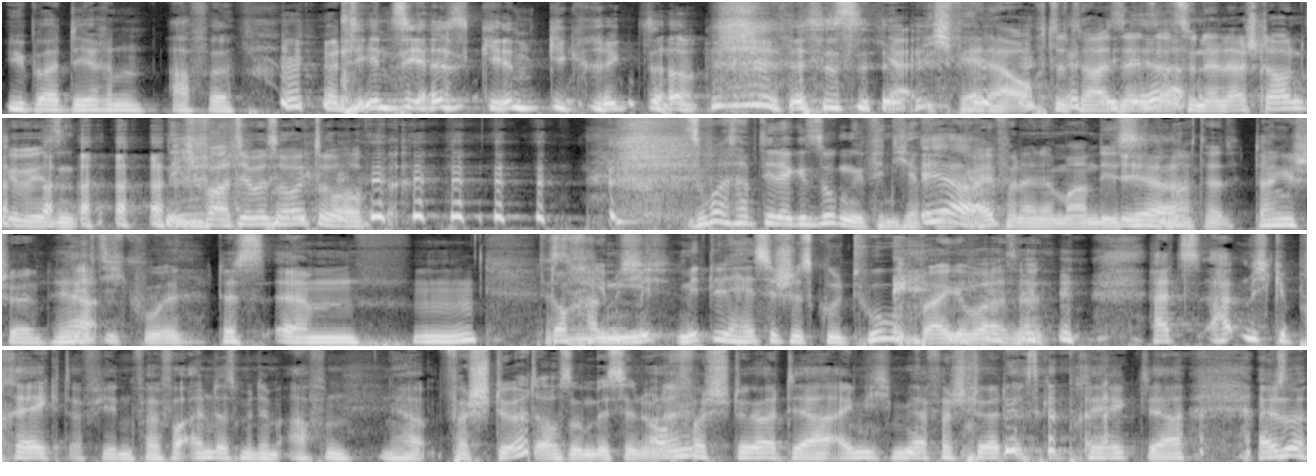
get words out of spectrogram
über deren Affe, den sie als Kind gekriegt haben. Das ist Ja, ich wäre da auch total sensationell erstaunt gewesen. Ich warte bis heute drauf. Sowas habt ihr da gesungen. Finde ich ja voll Ja. geil von deiner Mom, die es ja, gemacht hat. Dankeschön. Ja. Richtig cool. Das, ähm. Dass doch, hat mich, mit, mittelhessisches Kulturgut beigebracht hat. hat, hat mich geprägt auf jeden Fall, vor allem das mit dem Affen. Ja. Verstört auch so ein bisschen, Auch oder? verstört, ja. Eigentlich mehr verstört als geprägt, ja. Also,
